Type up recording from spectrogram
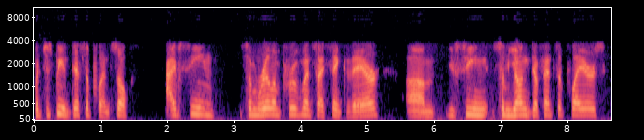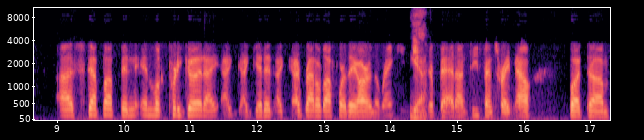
but just being disciplined. So I've seen some real improvements. I think there. Um, you've seen some young defensive players uh, step up and, and look pretty good. I, I, I get it. I, I rattled off where they are in the rankings. Yeah. they're bad on defense right now, but um,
